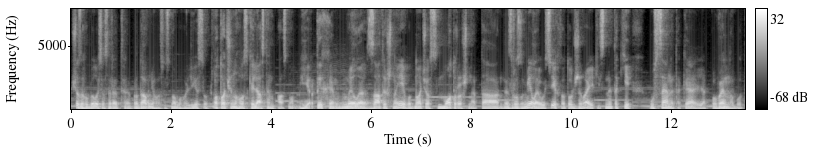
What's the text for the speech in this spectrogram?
що загубилося серед прадавнього соснового лісу, оточеного скелястим пасмом гір. Тихе, миле, затишне і водночас моторошне та незрозуміле усі, хто тут живе, якісь не такі. Усе не таке, як повинно бути.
